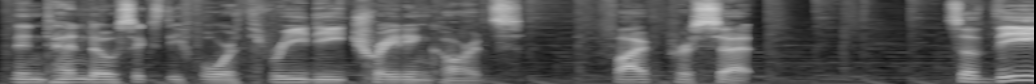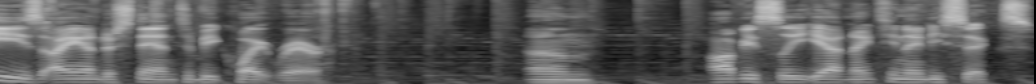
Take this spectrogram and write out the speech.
Nintendo 64 3D trading cards. 5 per set. So these I understand to be quite rare. Um, obviously, yeah, 1996.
